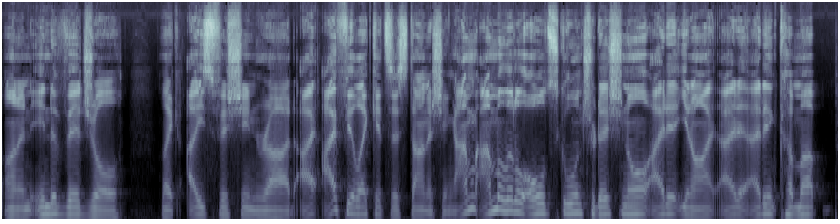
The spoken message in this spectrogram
on an individual like ice fishing rod. I, I feel like it's astonishing. I'm I'm a little old school and traditional. I didn't you know I I, I didn't come up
